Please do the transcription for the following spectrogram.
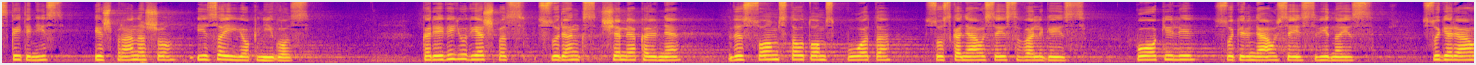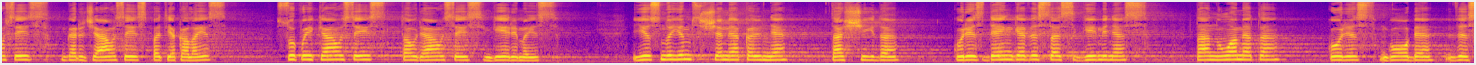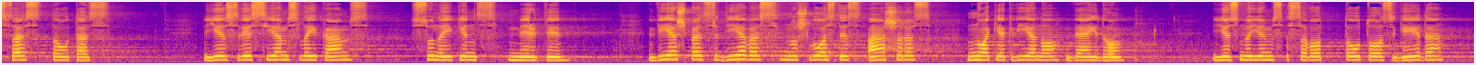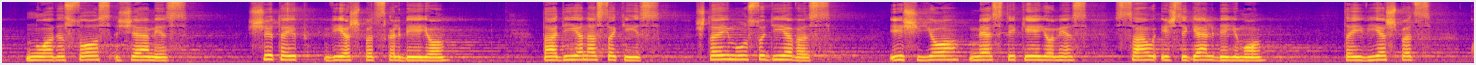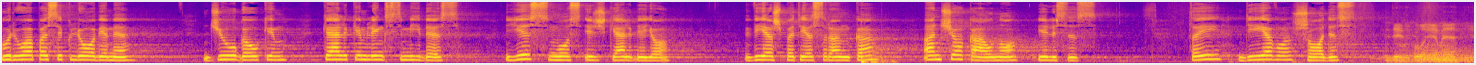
Skaitinys iš pranašo Izaijo knygos. Kareivijų viešpats surenks šiame kalne visoms tautoms puotą su skaniausiais valgiais, pokylį su kilniausiais vynais, su geriausiais, gardžiausiais patiekalais, su puikiausiais, tauriausiais gėrimais. Jis nuims šiame kalne tą šydą, kuris dengia visas giminės, tą nuometą, kuris gobė visas tautas. Jis visiems laikams sunaikins mirtį. Viešpats Dievas nušuostis ašaras nuo kiekvieno veido. Jis nuims savo tautos gėdą nuo visos žemės. Šitaip viešpats kalbėjo. Ta diena sakys, štai mūsų Dievas, iš jo mes tikėjomės savo išsigelbėjimo. Tai viešpats, kuriuo pasikliovėme. Džiūgaukim, kelkim linksmybės Jis mus išgelbėjo. Viešpaties ranka ant šio kalno ilsis. Tai Dievo žodis. Dėkojame.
